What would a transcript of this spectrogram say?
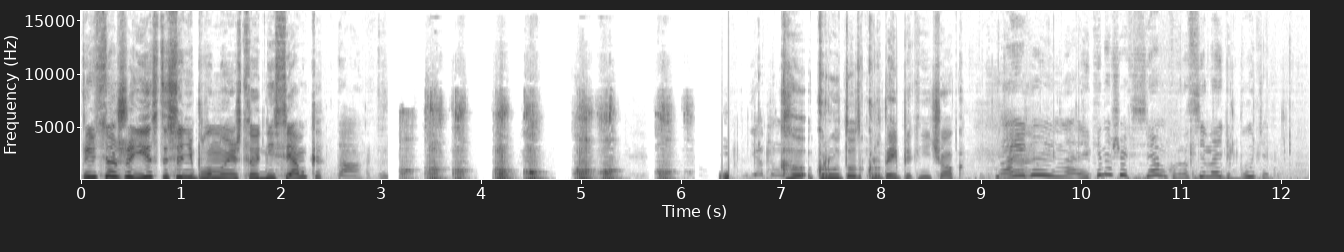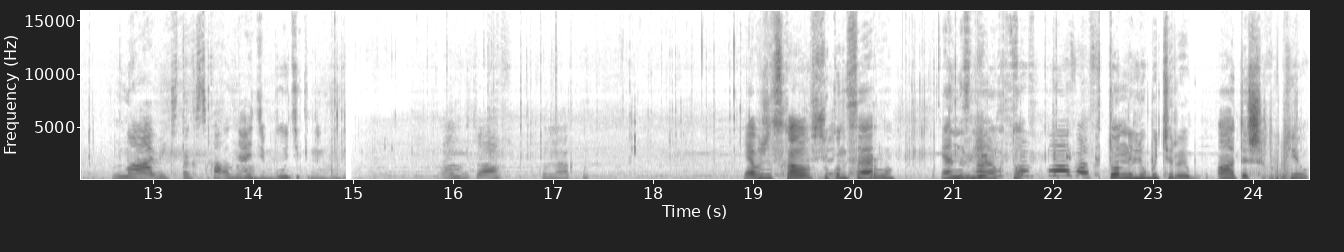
Ти все, що їсти сьогодні плануєш, це одні сямки? Так. К- круто, крутий пікнічок. А які, на- які наші сімки? У нас є навіть бутик. Навіть так сказано. Навіть бутик не буде. А, так, понятно. Я вже схавав всю консерву. Я не знаю, хто, хто не любить рибу. А, ти ще хотів?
